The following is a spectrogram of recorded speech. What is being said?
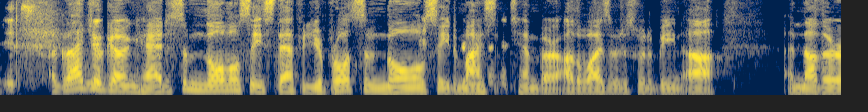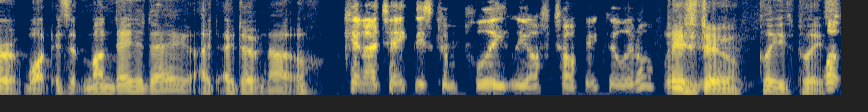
it's I'm glad you're going ahead. Some normalcy, Stefan. You brought some normalcy to my September. Otherwise, it just would have been ah, another what? Is it Monday today? I, I don't know. can I take this completely off topic a little? please do Please, please. Well,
